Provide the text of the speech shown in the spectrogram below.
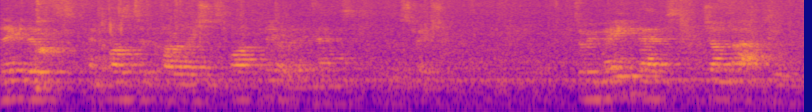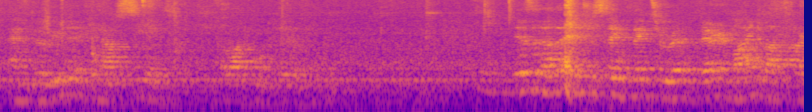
negative and positive correlations far clearer in that. So we made that jump out, and the reader can now see it a lot more clearly. Here's another interesting thing to bear in mind about our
